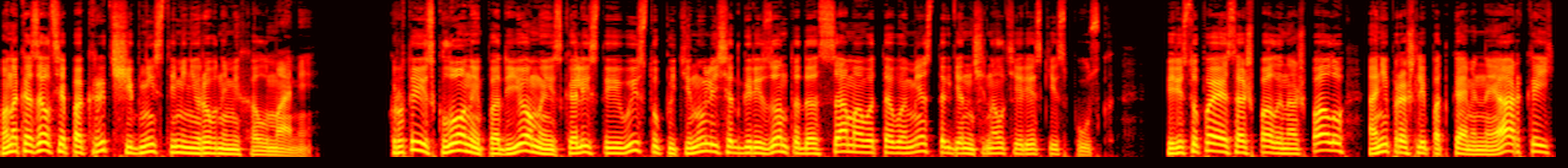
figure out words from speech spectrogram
Он оказался покрыт щебнистыми неровными холмами. Крутые склоны, подъемы и скалистые выступы тянулись от горизонта до самого того места, где начинался резкий спуск — Переступая со шпалы на шпалу, они прошли под каменной аркой,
